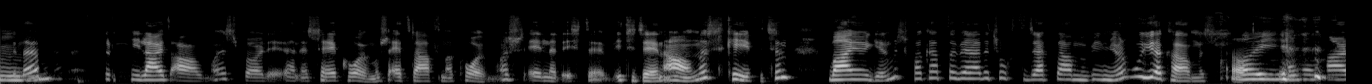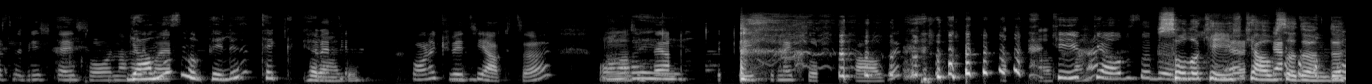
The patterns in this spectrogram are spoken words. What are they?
Hı hı. sürü tea light almış böyle hani şeye koymuş etrafına koymuş eline de işte içeceğini almış keyif için banyoya girmiş fakat tabii herhalde çok sıcaktan mı bilmiyorum uyuyakalmış. Ay. Onlar tabii şey sonra hani bayağı Yalnız mı Pelin? Tek herhalde. sonra küveti yaktı. Ondan sonra Ay. bayağı değiştirmek zorunda kaldık. Ondan Keyif sonra- kabusa dönmüş. Solo keyif Evet, kabusa döndü.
